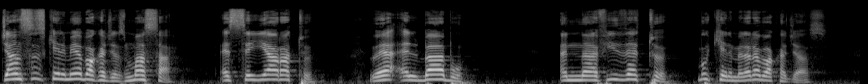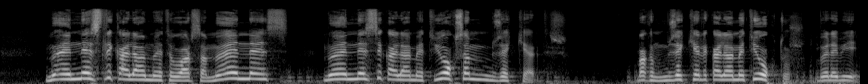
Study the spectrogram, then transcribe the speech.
Cansız kelimeye bakacağız. Masa, es-seyyaratu veya el-babu, en-nafizetu. Bu kelimelere bakacağız. Müenneslik alameti varsa müennes, müenneslik alameti yoksa müzekkerdir. Bakın müzekkerlik alameti yoktur. Böyle bir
